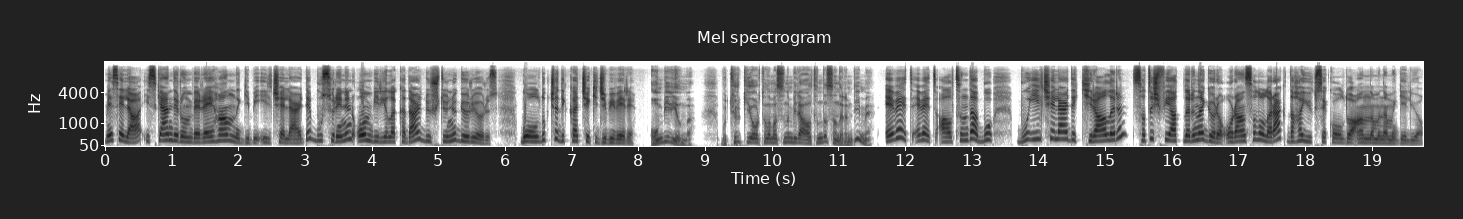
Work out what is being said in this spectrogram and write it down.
Mesela İskenderun ve Reyhanlı gibi ilçelerde bu sürenin 11 yıla kadar düştüğünü görüyoruz. Bu oldukça dikkat çekici bir veri. 11 yıl mı? Bu Türkiye ortalamasının bile altında sanırım değil mi? Evet, evet altında bu bu ilçelerde kiraların satış fiyatlarına göre oransal olarak daha yüksek olduğu anlamına mı geliyor?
